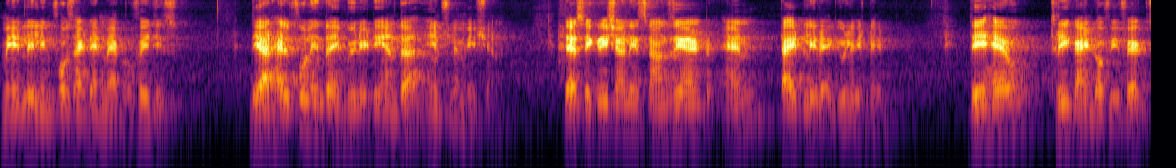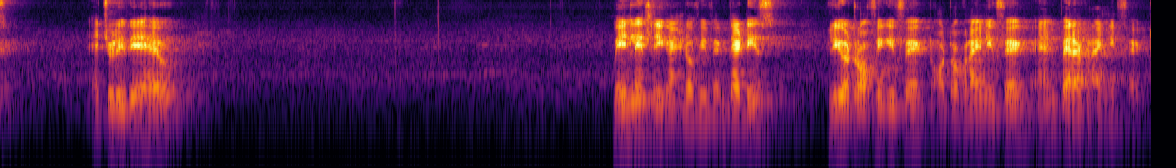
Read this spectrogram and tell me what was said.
mainly lymphocyte and macrophages. They are helpful in the immunity and the inflammation. Their secretion is transient and tightly regulated. They have three kind of effects. Actually, they have mainly three kind of effect that is pleiotropic effect, autocrine effect and paracrine effect.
